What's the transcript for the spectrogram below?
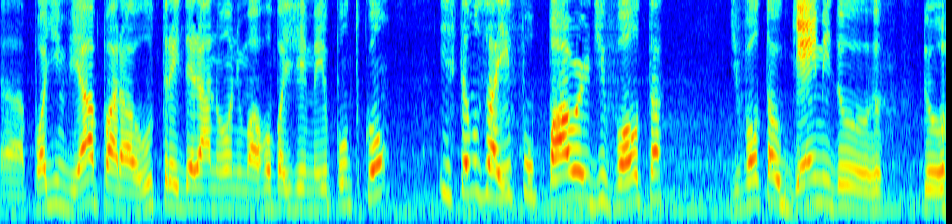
Uh, pode enviar para o traderanônimo.gmail.com e estamos aí full power de volta, de volta ao game do, do,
